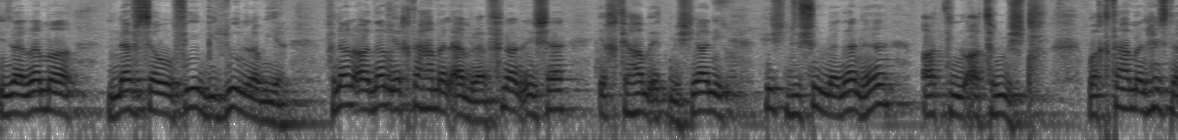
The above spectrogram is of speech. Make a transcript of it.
İza rama nefsehu fi bidun raviye filan adam iktahamel emre filan işe iktiham etmiş. Yani hiç düşünmeden he, atıl, atılmış ve iktahamel hisne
